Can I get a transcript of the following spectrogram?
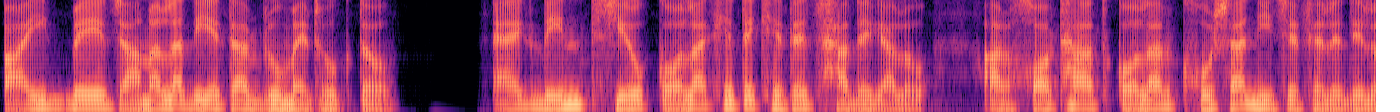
পাইপ বেয়ে জানালা দিয়ে তার রুমে ঢুকত। একদিন থিও কলা খেতে খেতে ছাদে গেল আর হঠাৎ কলার খোসা নিচে ফেলে দিল।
